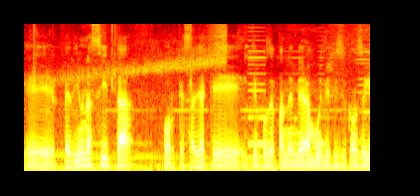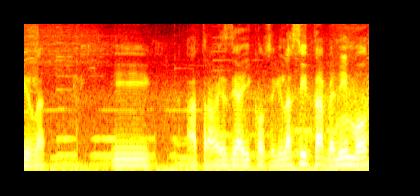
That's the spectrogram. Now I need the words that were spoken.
eh, pedí una cita porque sabía que en tiempos de pandemia era muy difícil conseguirla y a través de ahí conseguí la cita, venimos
